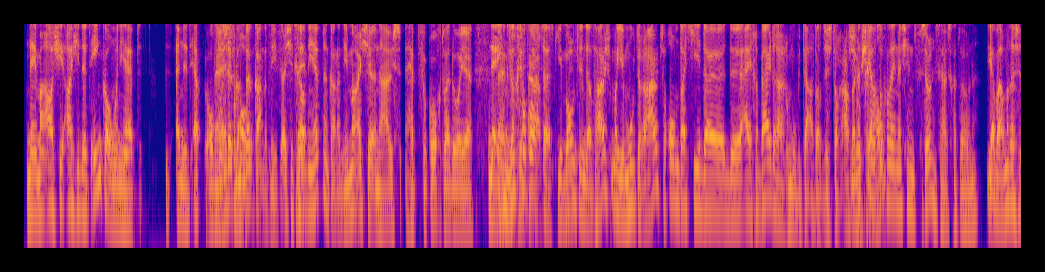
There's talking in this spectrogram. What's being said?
Nee, maar als je, als je dat inkomen niet hebt... En het, of nee, dan, kan, dan kan het niet. Als je het geld niet hebt, dan kan het niet. Maar als je een huis hebt verkocht waardoor je... Nee, niet verkocht hebt. Je woont in dat huis, maar je moet eruit... omdat je de, de eigen bijdrage moet betalen. Dat is toch asociaal? Maar dat geldt toch alleen als je in het verzorgingshuis gaat wonen? Ja, maar, dat, is,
